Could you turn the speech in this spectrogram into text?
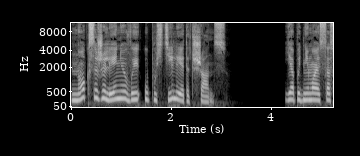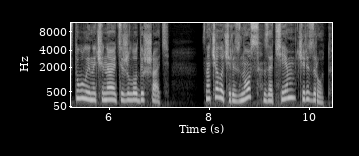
Но, к сожалению, вы упустили этот шанс. Я поднимаюсь со стула и начинаю тяжело дышать. Сначала через нос, затем через рот.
